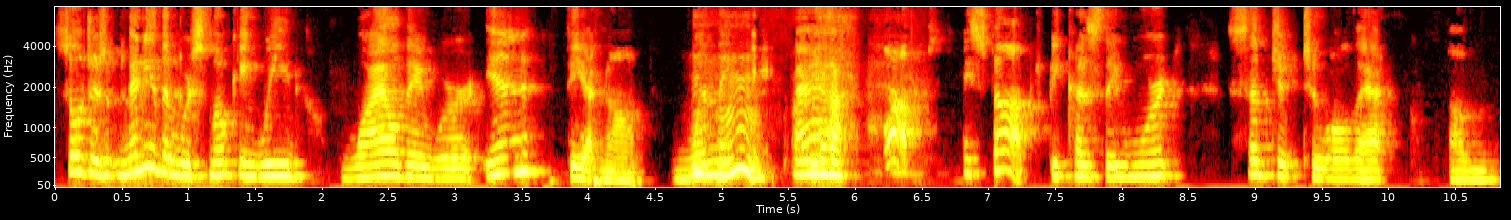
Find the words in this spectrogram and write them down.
soldiers. Many of them were smoking weed while they were in Vietnam. When mm-hmm. they came back, oh, yeah. stopped. They stopped because they weren't subject to all that um,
